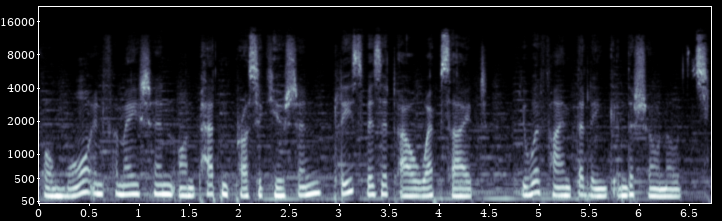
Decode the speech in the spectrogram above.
For more information on patent prosecution, please visit our website. You will find the link in the show notes.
